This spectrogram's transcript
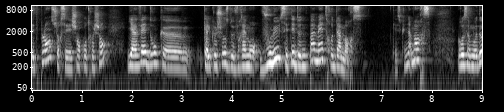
et de plan sur ces chants contre chants, il y avait donc euh, quelque chose de vraiment voulu, c'était de ne pas mettre d'amorce. Qu'est-ce qu'une amorce? Grosso modo,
